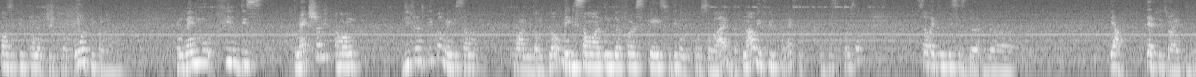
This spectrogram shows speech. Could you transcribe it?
positive energy from all people around. And when you feel this connection among different people, maybe someone you don't know, maybe someone in the first case you didn't also like, but now you feel connected with this person. So I think this is the, the yeah, that we're trying to do.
